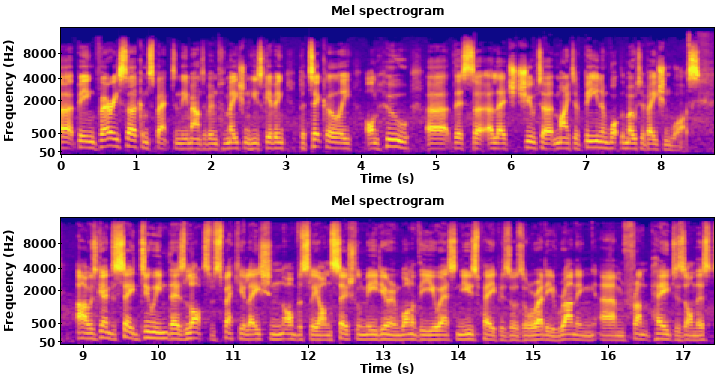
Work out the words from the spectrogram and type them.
uh, being very circumspect in the amount of information he's giving, particularly on who uh, this uh, alleged shooter might have been and what the motivation was. I was going to say, do we, there's lots of speculation, obviously, on social media, and one of the U.S. newspapers was already running um, front pages on this.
